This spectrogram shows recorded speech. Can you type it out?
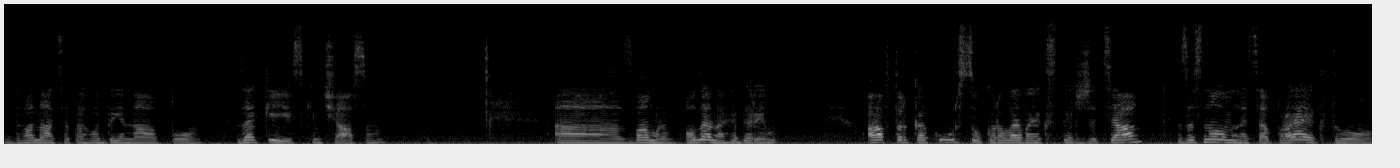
12 година по за київським часом. З вами Олена Гедерим, авторка курсу Королева як стиль життя, засновниця проекту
